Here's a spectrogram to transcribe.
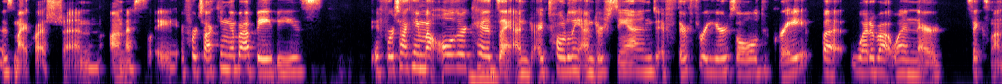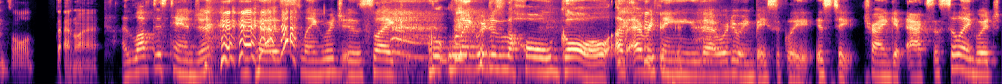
is my question, honestly. If we're talking about babies, if we're talking about older mm-hmm. kids, I, un- I totally understand. If they're three years old, great. But what about when they're six months old? Then what? I love this tangent because language is like language is the whole goal of everything that we're doing basically is to try and get access to language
